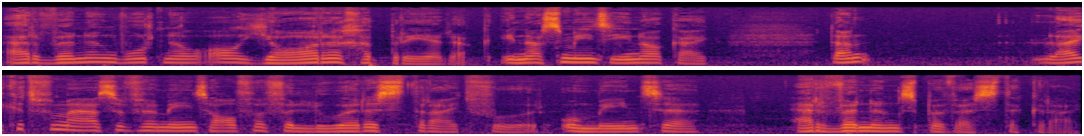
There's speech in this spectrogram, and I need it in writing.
herwinning word nou al jare gepredik. En as mense hierna kyk dan lyk dit vir my asof 'n mens half 'n verlore stryd voer om mense herwinningsbewus te kry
